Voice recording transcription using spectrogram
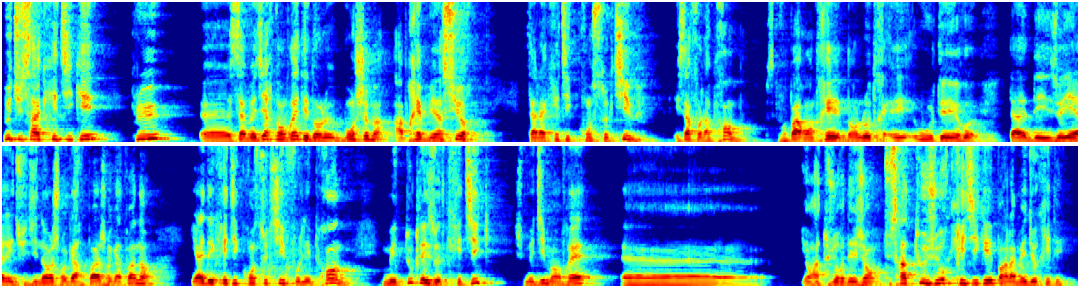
Plus tu seras critiqué, plus ça veut dire qu'en vrai, tu es dans le bon chemin. Après, bien sûr, tu as la critique constructive. Et ça, faut la prendre. Parce qu'il faut pas rentrer dans l'autre où tu as des œillères et tu dis non, je regarde pas, je regarde pas. Non. Il y a des critiques constructives, faut les prendre. Mais toutes les autres critiques, je me dis, mais en vrai, euh, il y aura toujours des gens, tu seras toujours critiqué par la médiocrité.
